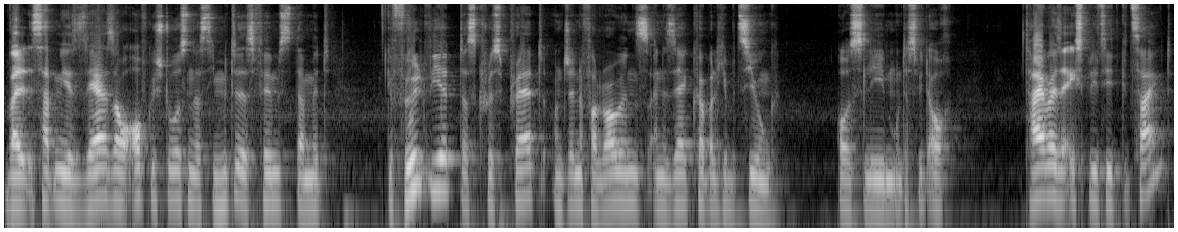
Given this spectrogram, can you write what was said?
weil es hat mir sehr sau aufgestoßen, dass die Mitte des Films damit gefüllt wird, dass Chris Pratt und Jennifer Lawrence eine sehr körperliche Beziehung ausleben. Und das wird auch teilweise explizit gezeigt.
